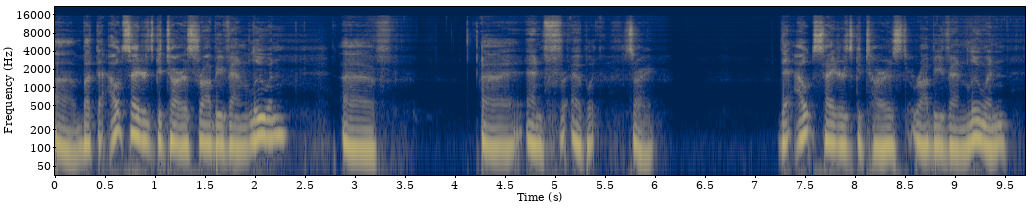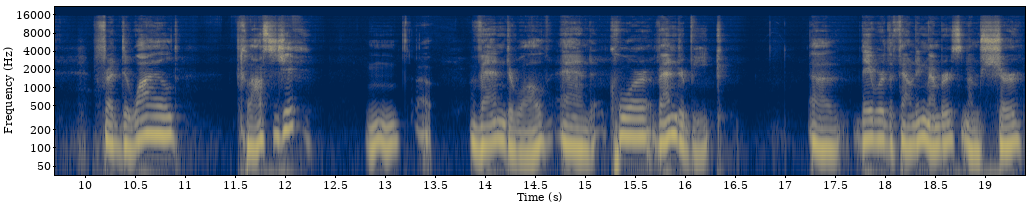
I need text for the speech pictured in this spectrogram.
Uh, but the Outsiders guitarist Robbie Van Leeuwen, uh, uh, and fr- uh, what, sorry, the Outsiders guitarist Robbie Van Leeuwen, Fred De Wilde, Klaas J, Van der Wal and Cor Vanderbeek. Uh, they were the founding members, and I'm sure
